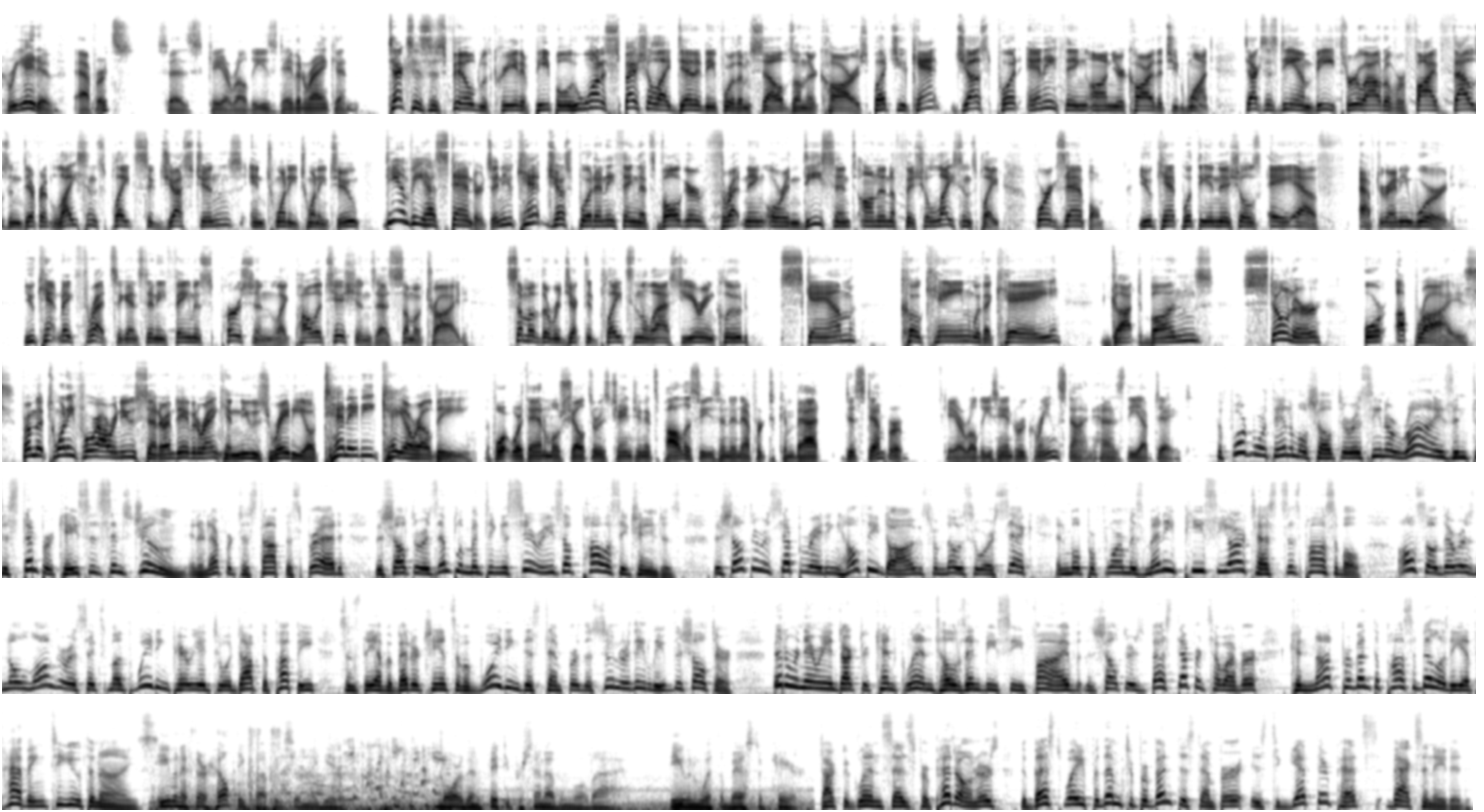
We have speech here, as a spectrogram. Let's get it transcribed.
creative efforts, says KRLD's David Rankin. Texas is filled with creative people who want a special identity for themselves on their cars, but you can't just put anything on your car that you'd want. Texas DMV threw out over 5,000 different license plate suggestions in 2022. DMV has standards, and you can't just put anything that's vulgar, threatening, or indecent on an official license plate. For example, you can't put the initials AF after any word. You can't make threats against any famous person like politicians, as some have tried. Some of the rejected plates in the last year include scam, cocaine with a K, got buns, stoner, or uprise. From the 24 hour news center, I'm David Rankin, News Radio 1080 KRLD. The Fort Worth Animal Shelter is changing its policies in an effort to combat distemper. KRLD's Andrew Greenstein has the update. The Fort Worth Animal Shelter has seen a rise in distemper cases since June. In an effort to stop the spread, the shelter is implementing a series of policy changes. The shelter is separating healthy dogs from those who are sick and will perform as many PCR tests as possible. Also, there is no longer a six month waiting period to adopt a puppy since they have a better chance of avoiding distemper the sooner they leave the shelter. Veterinarian Dr. Kent Glenn tells NBC5 the shelter's best efforts, however, cannot prevent the possibility of having to euthanize. Even if they're healthy puppies and they get it, more than 50% of them will die even with the best of care. Dr. Glenn says for pet owners, the best way for them to prevent distemper is to get their pets vaccinated.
